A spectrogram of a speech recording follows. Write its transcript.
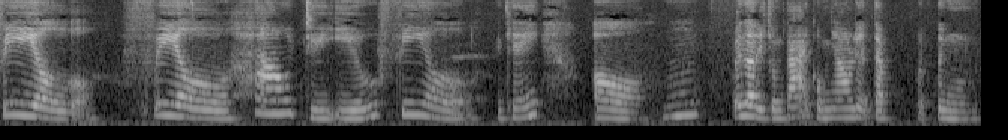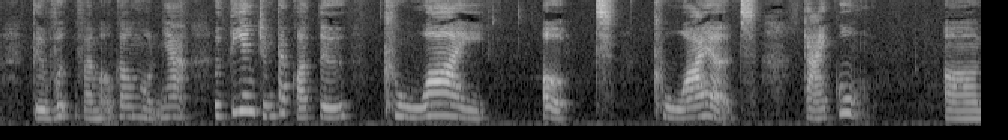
Feel feel, how do you feel, ok. Oh hmm. bây giờ thì chúng ta hãy cùng nhau luyện tập của từng từ vựng và mẫu câu một nha. Đầu tiên chúng ta có từ quiet quiet cái cụm uh,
